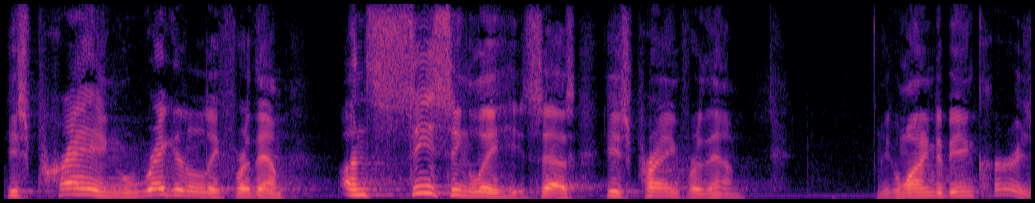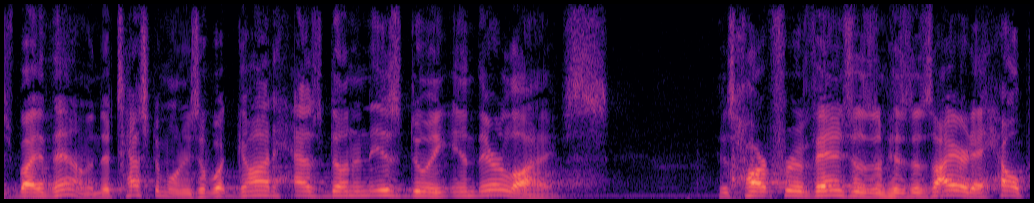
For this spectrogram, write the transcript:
He's praying regularly for them. Unceasingly, he says, he's praying for them. He's wanting to be encouraged by them and the testimonies of what God has done and is doing in their lives. His heart for evangelism, his desire to help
